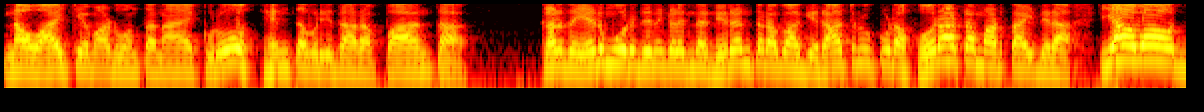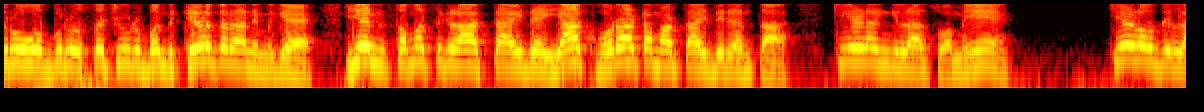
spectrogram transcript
ನಾವು ಆಯ್ಕೆ ಮಾಡುವಂಥ ನಾಯಕರು ಎಂಥವರಿದ್ದಾರಪ್ಪ ಅಂತ ಕಳೆದ ಎರಡು ಮೂರು ದಿನಗಳಿಂದ ನಿರಂತರವಾಗಿ ರಾತ್ರಿ ಕೂಡ ಹೋರಾಟ ಮಾಡ್ತಾ ಇದ್ದೀರಾ? ಯಾವಾದ್ರೂ ಒಬ್ಬರು ಸಚಿವರು ಬಂದು ಕೇಳಿದ್ರ ನಿಮಗೆ? ಏನು ಸಮಸ್ಯೆಗಳಾಗ್ತಾ ಇದೆ? ಯಾಕೆ ಹೋರಾಟ ಮಾಡ್ತಾ ಇದ್ದೀರಿ ಅಂತ? ಕೇಳಂಗಿಲ್ಲ ಸ್ವಾಮಿ. ಕೇಳೋದಿಲ್ಲ.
